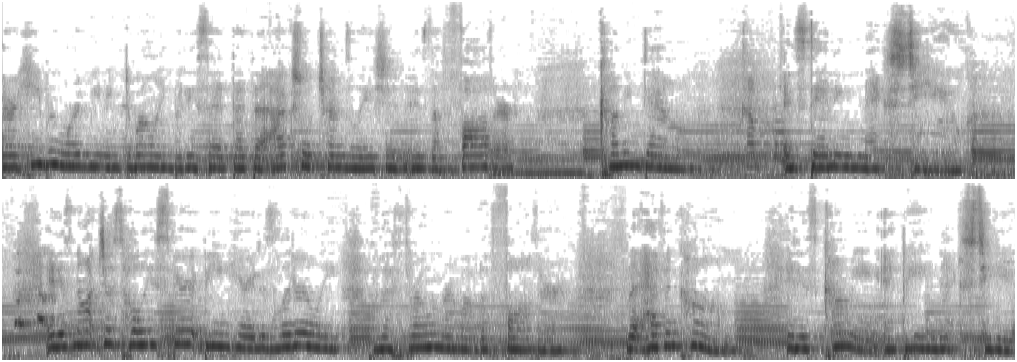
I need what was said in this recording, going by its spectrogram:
are a Hebrew word meaning dwelling, but he said that the actual translation is the Father coming down and standing next to you. It is not just Holy Spirit being here, it is literally the throne room of the Father. Let heaven come. It is coming and being next to you.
